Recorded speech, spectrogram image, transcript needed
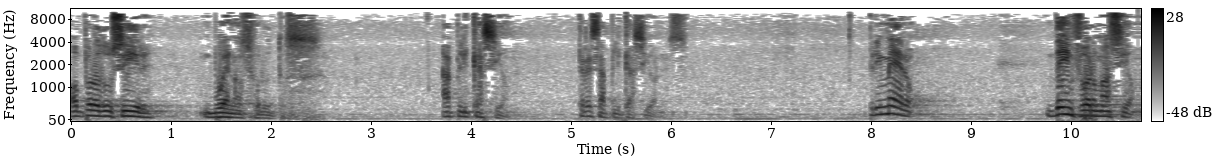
o producir buenos frutos. Aplicación. Tres aplicaciones. Primero, de información.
